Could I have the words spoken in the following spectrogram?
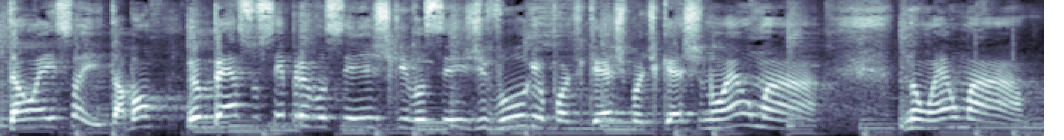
Então é isso aí, tá bom? Eu peço sempre a vocês que vocês divulguem o podcast. O podcast não é uma. Não é uma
